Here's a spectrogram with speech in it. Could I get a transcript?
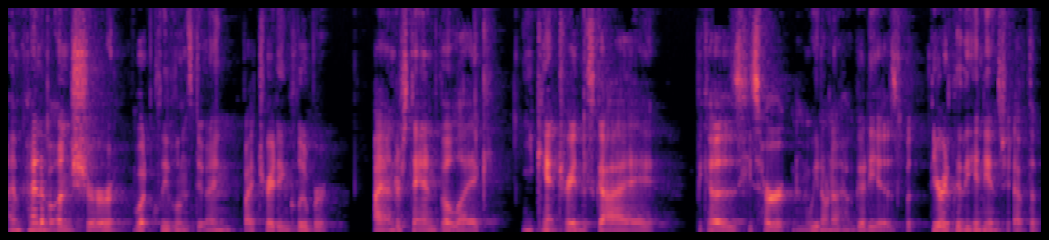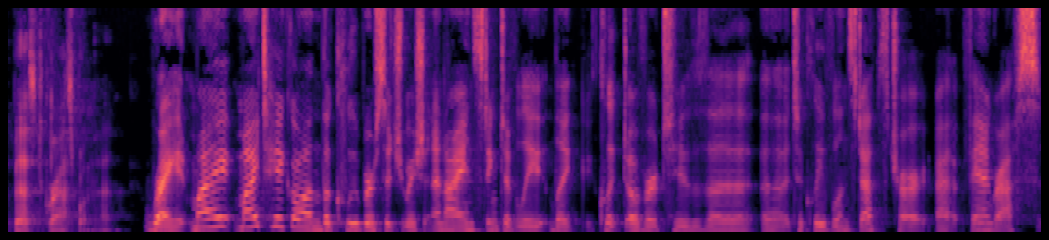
I'm kind of unsure what Cleveland's doing by trading Kluber. I understand the like you can't trade this guy because he's hurt and we don't know how good he is, but theoretically the Indians should have the best grasp on that. Right. My my take on the Kluber situation, and I instinctively like clicked over to the uh, to Cleveland's depth chart at Fangraphs,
